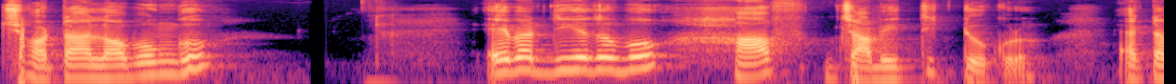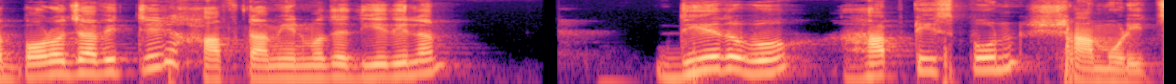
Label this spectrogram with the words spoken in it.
ছটা লবঙ্গ। এবার দিয়ে দেবো হাফ জাবিত্রির টুকরো। একটা বড় জাবিত্রির হাফটা আমি এর মধ্যে দিয়ে দিলাম। দিয়ে দেবো হাফ টিস্পুন সামরিচ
